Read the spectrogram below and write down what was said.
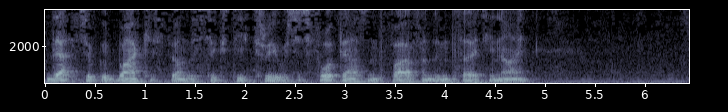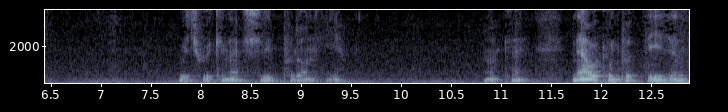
that's your goodbye kiss on the 63 which is 4,539 which we can actually put on here. Okay. Now we can put these in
